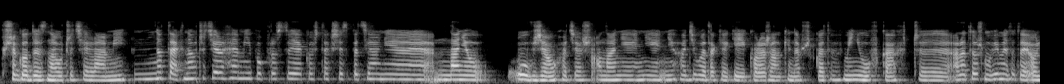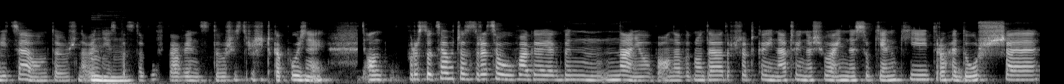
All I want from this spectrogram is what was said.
przygody z nauczycielami. No tak, nauczyciel chemii po prostu jakoś tak się specjalnie na nią uwziął, chociaż ona nie, nie, nie chodziła tak jak jej koleżanki na przykład w miniówkach, czy, ale to już mówimy tutaj o liceum, to już nawet nie jest mhm. podstawówka, więc to już jest troszeczkę później. On po prostu cały czas zwracał uwagę jakby na nią, bo ona wyglądała troszeczkę inaczej, nosiła inne sukienki, trochę dłuższe,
